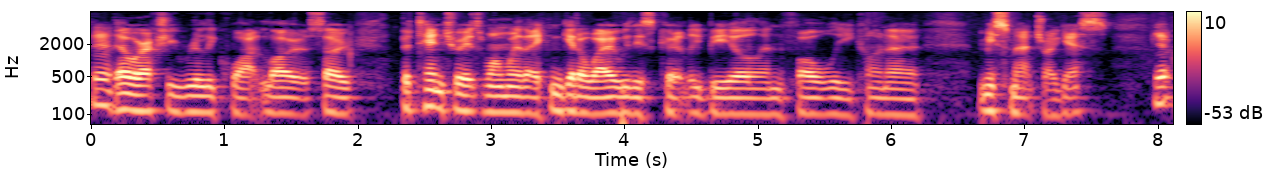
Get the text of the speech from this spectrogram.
Yeah. They were actually really quite low. So potentially it's one where they can get away with this Kurtley Beale and Foley kind of mismatch, I guess. Yep.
